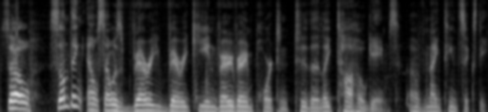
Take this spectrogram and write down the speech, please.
So, something else that was very, very key and very, very important to the Lake Tahoe Games of 1960.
